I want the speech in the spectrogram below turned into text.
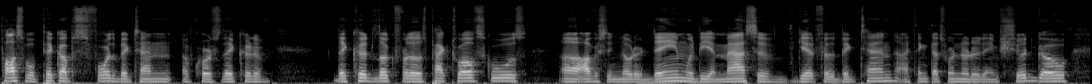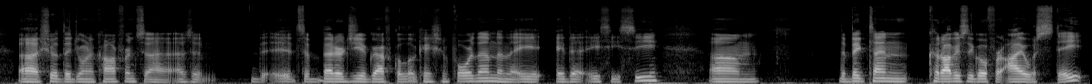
possible pickups for the Big 10, of course, they could have. They could look for those Pac-12 schools. Uh, obviously, Notre Dame would be a massive get for the Big Ten. I think that's where Notre Dame should go uh, should they join a conference, uh, as it it's a better geographical location for them than the a- the ACC. Um, the Big Ten could obviously go for Iowa State.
